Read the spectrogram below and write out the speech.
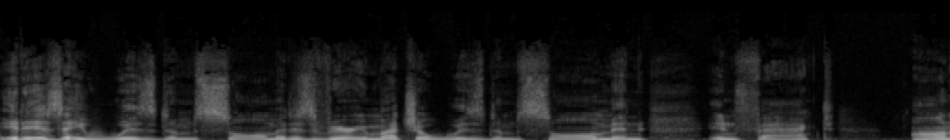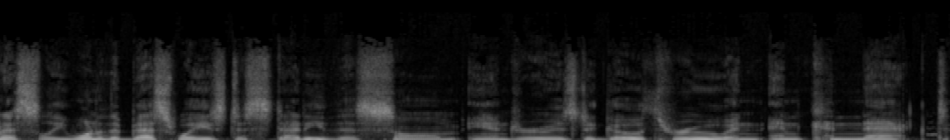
it is a wisdom psalm. It is very much a wisdom psalm and in fact, honestly, one of the best ways to study this psalm, Andrew, is to go through and, and connect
